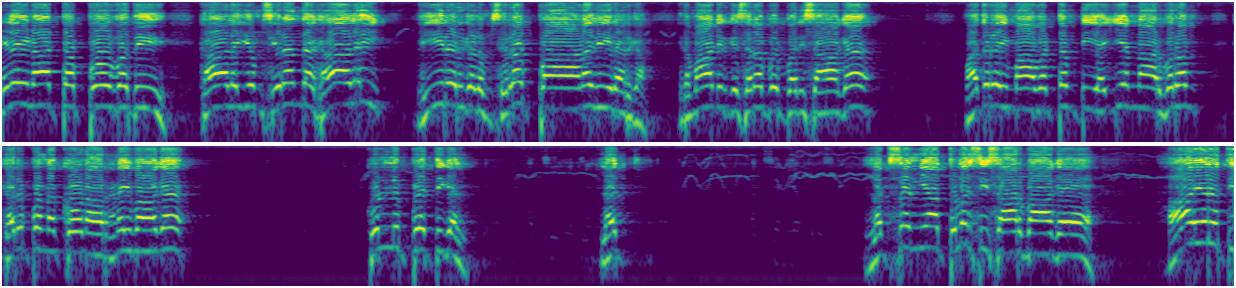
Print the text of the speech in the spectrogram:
நிலைநாட்டப் போவது காலையும் சிறந்த காலை வீரர்களும் சிறப்பான வீரர்கள். இந்த மாட்டிற்கு சிறப்பு பரிசாக மதுரை மாவட்டம் டி ஐயன்னார்புரம் கருப்பண்ண கோனார் நினைவாக கொல்லு பேத்திகள் லக்ஷன்யா துளசி சார்பாக ஆயிரத்தி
